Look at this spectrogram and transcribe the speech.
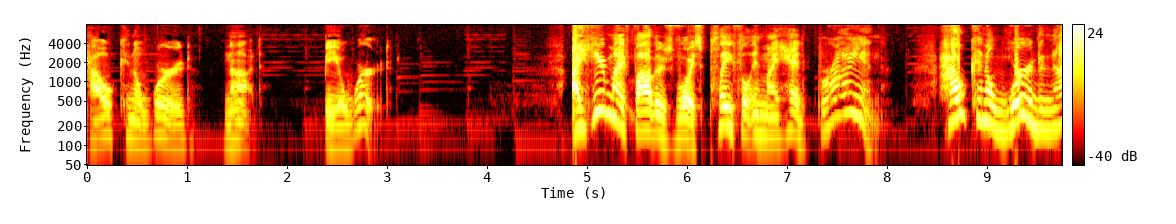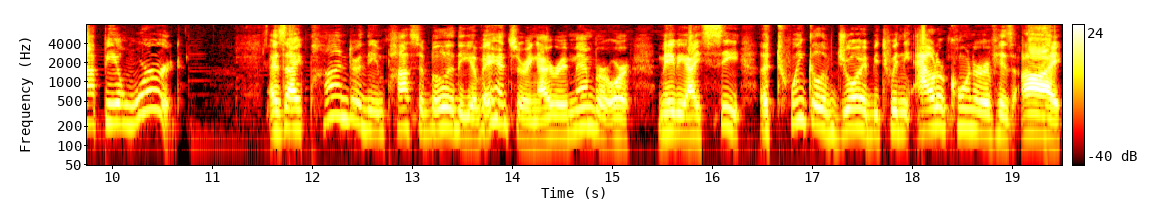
how can a word not be a word? I hear my father's voice playful in my head Brian, how can a word not be a word? As I ponder the impossibility of answering, I remember, or maybe I see, a twinkle of joy between the outer corner of his eye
